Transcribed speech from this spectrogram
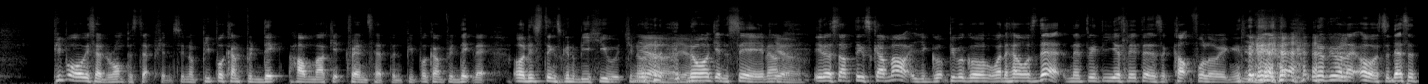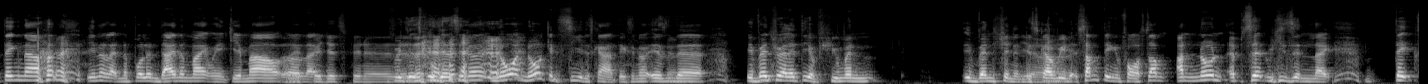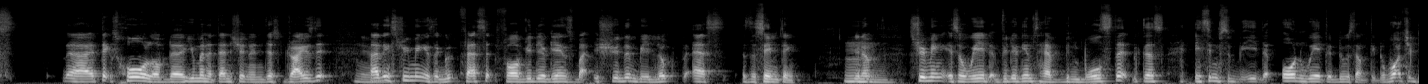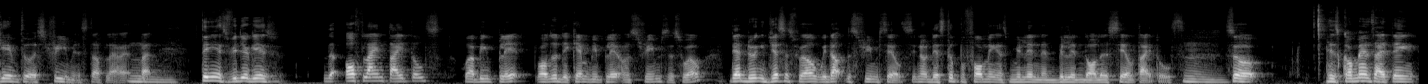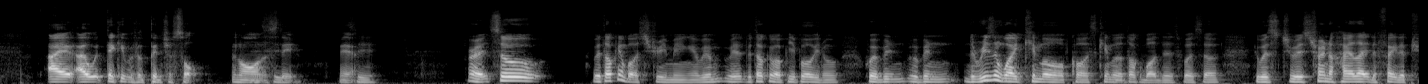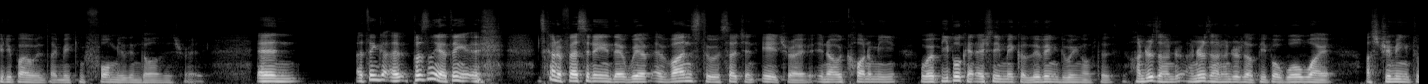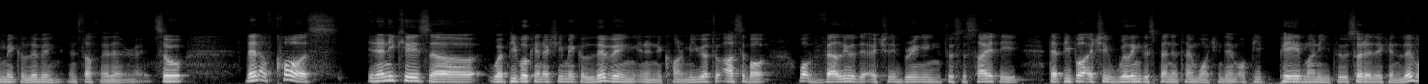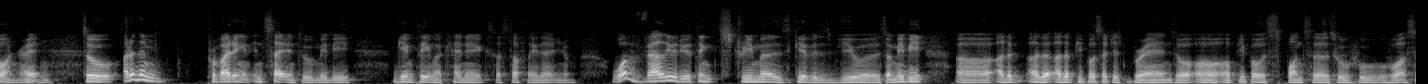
people always had wrong perceptions. You know, people can't predict how market trends happen. People can't predict that oh this thing's gonna be huge. You know, Yeah, yeah. no one can say. You know, Yeah. you know some things come out and you go people go what the hell was that? And then twenty years later it's a cult following. you know, people are like oh so that's a thing now. you know, like Napoleon Dynamite when it came out or Like like fidget spinners. fidget spinners, you know, no one, no one can see this kind of things. You know, it's the eventuality of human invention and discovery that something for some unknown absurd reason like takes uh, takes hold of the human attention and just drives it. Yeah. I think streaming is a good facet for video games, but it shouldn't be looked as as the same thing. You know, Mm. streaming is a way that video games have been bolstered because it seems to be the own way to do something, to watch a game to a stream and stuff like that. But Mm. thing is, video games, the offline titles who are being played, although they can be played on streams as well, they're doing just as well without the stream sales. You know, they're still performing as million and billion dollar sale titles. Mm. So his comments, I think, I, I would take it with a pinch of salt. In all honesty, yeah. See. All right, so we're talking about streaming, and we're, we're, talking about people, you know, who have been, who've been. The reason why Kimmel, of course, Kimmel to talk about this was, uh, he was he was trying to highlight the fact that PewDiePie was like making four million dollars, right? And I think, uh, personally, I think it's kind of fascinating that we have advanced to such an age, right, in our economy where people can actually make a living doing of this. Hundreds and hundreds, hundreds and hundreds of people worldwide are streaming to make a living and stuff like that, right? So then, of course, in any case, uh, where people can actually make a living in an economy, you have to ask about what value they're actually bringing to society that people are actually willing to spend their time watching them or pe- pay money to so that they can live on, right? So, other than providing an insight into maybe gameplay mechanics or stuff like that, you know, what value do you think streamers give as viewers, or maybe uh, other other other people such as brands or, or, or people sponsors who who, who are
